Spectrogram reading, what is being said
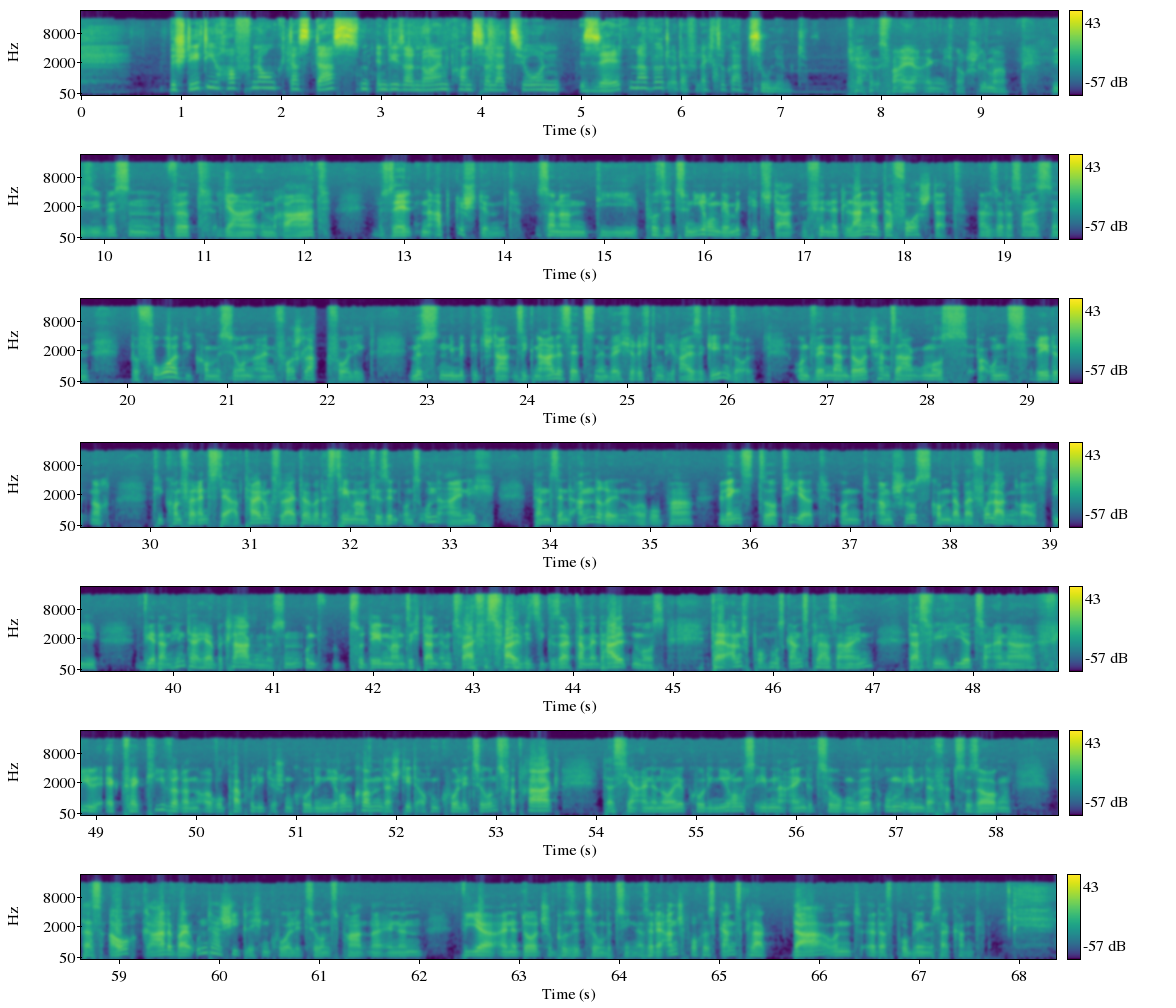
Besteht die Hoffnung, dass das in dieser neuen Konstellation seltener wird oder vielleicht sogar zunimmt? Tja, es war ja eigentlich noch schlimmer. Wie Sie wissen, wird ja im Rat selten abgestimmt, sondern die Positionierung der Mitgliedstaaten findet lange davor statt. Also das heißt, in, bevor die Kommission einen Vorschlag vorlegt, müssten die Mitgliedstaaten Signale setzen, in welche Richtung die Reise gehen soll. Und wenn dann Deutschland sagen muss, bei uns redet noch die Konferenz der Abteilungsleiter über das Thema und wir sind uns uneinig, dann sind andere in Europa längst sortiert und am Schluss kommen dabei Vorlagen raus, die wir dann hinterher beklagen müssen und zu denen man sich dann im Zweifelsfall, wie Sie gesagt haben, enthalten muss. Der Anspruch muss ganz klar sein, dass wir hier zu einer viel effektiveren europapolitischen Koordinierung kommen. Das steht auch im Koalitionsvertrag, dass hier eine neue Koordinierungsebene eingezogen wird, um eben dafür zu sorgen, dass auch gerade bei unterschiedlichen KoalitionspartnerInnen wir eine deutsche Position beziehen. Also der Anspruch ist ganz klar da und äh, das Problem ist erkannt.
